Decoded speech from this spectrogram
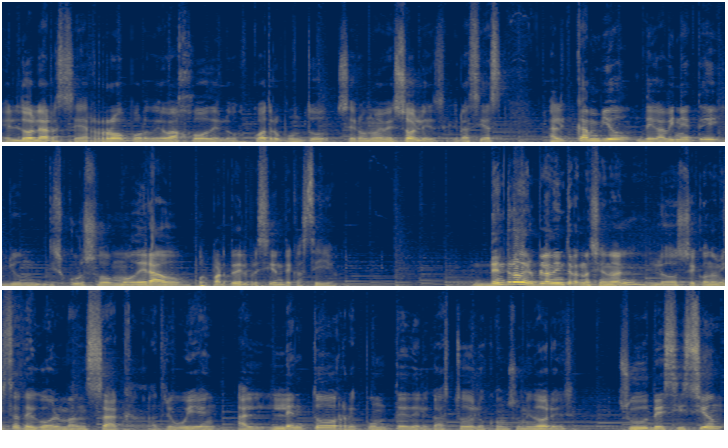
El dólar cerró por debajo de los 4.09 soles gracias al cambio de gabinete y un discurso moderado por parte del presidente Castillo. Dentro del plano internacional, los economistas de Goldman Sachs atribuyen al lento repunte del gasto de los consumidores su decisión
